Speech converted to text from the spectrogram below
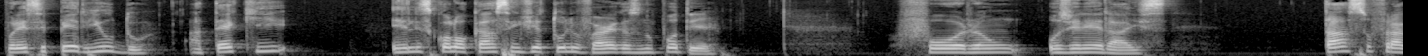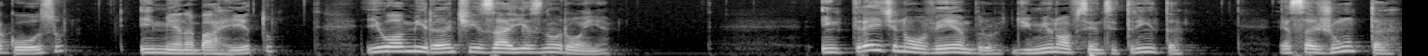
por esse período até que eles colocassem Getúlio Vargas no poder. Foram os generais Tasso Fragoso e Mena Barreto e o almirante Isaías Noronha. Em 3 de novembro de 1930, essa junta,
